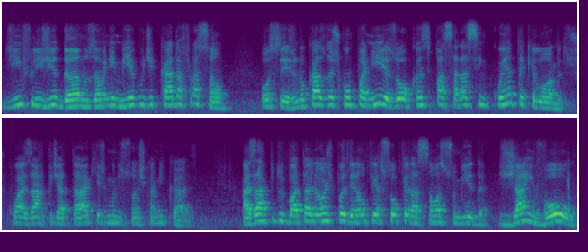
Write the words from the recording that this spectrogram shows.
de infligir danos ao inimigo de cada fração. Ou seja, no caso das companhias, o alcance passará a 50 km com as ARP de ataque e as munições kamikaze. As ARP dos batalhões poderão ter sua operação assumida já em voo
